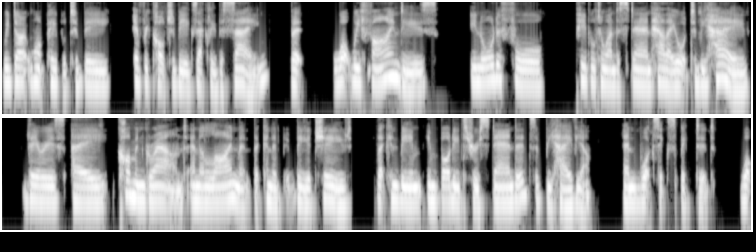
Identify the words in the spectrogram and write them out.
We don't want people to be, every culture be exactly the same. But what we find is in order for people to understand how they ought to behave, there is a common ground and alignment that can be achieved that can be embodied through standards of behavior and what's expected, what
